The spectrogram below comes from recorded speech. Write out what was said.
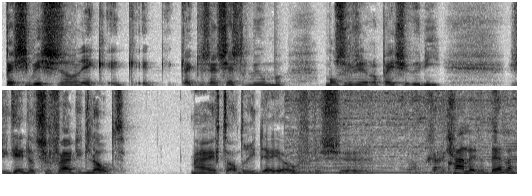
pessimistischer dan ik. Ik, ik. Kijk, er zijn 60 miljoen moslims in de Europese Unie. Dus ik denk dat zo vaart niet loopt. Maar hij heeft er andere ideeën over. Dus eh, Ik ga, ik ga hem even bellen.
